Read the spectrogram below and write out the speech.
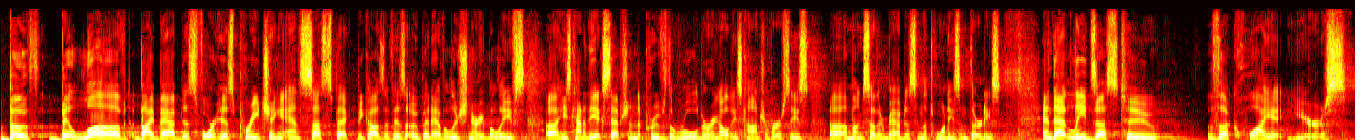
both beloved by Baptists for his preaching and suspect because of his open evolutionary beliefs. Uh, he's kind of the exception that proves the rule during all these controversies uh, among Southern Baptists in the 20s and 30s. And that leads us to the quiet years.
